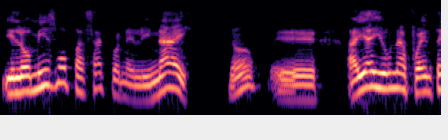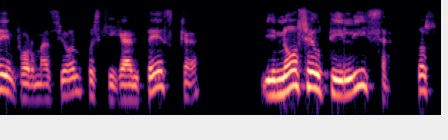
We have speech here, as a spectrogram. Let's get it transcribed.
Y lo mismo pasa con el INAI. ¿No? Eh, ahí hay una fuente de información pues gigantesca y no se utiliza. Entonces,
